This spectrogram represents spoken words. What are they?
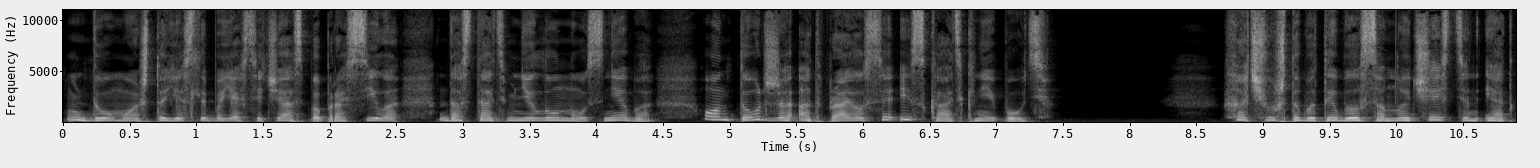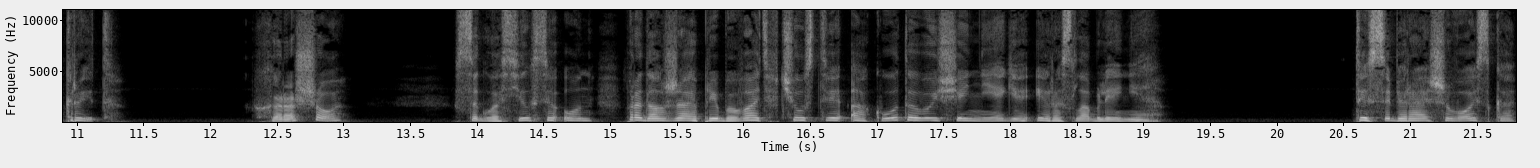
Думаю, что если бы я сейчас попросила достать мне луну с неба, он тут же отправился искать к ней путь. «Хочу, чтобы ты был со мной честен и открыт». «Хорошо», согласился он, продолжая пребывать в чувстве окутывающей неги и расслабления. «Ты собираешь войско,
